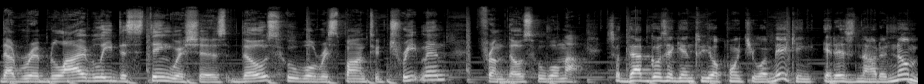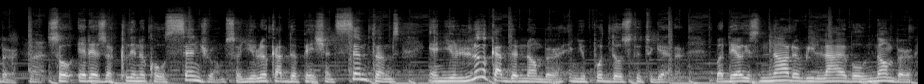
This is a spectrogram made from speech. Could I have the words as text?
that reliably distinguishes those who will respond to treatment from those who will not. So that goes again to your point you were making. It is not a number. Right. So it is a clinical syndrome. So you look at the patient's symptoms and you look at the number and you put those two together. But there is not a reliable number.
